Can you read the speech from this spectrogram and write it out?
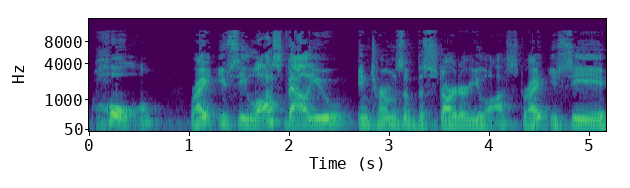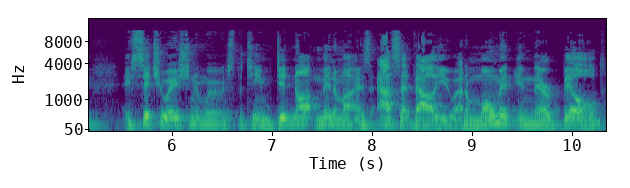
whole, right? You see lost value in terms of the starter you lost, right? You see a situation in which the team did not minimize asset value at a moment in their build,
